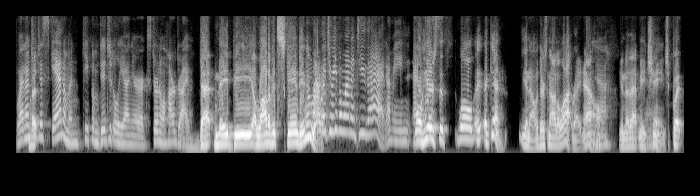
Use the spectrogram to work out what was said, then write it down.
Why don't But- you just scan them and keep them digitally on your external hard drive? That may be a lot of it's scanned And anyway. why would you even want to do that? I mean, well, here's least- the well, again, you know, there's not a lot right now. Yeah. You know, that may Yeah. change, but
